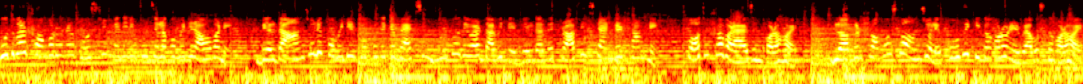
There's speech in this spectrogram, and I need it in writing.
বুধবার সংগঠনের পশ্চিম মেদিনীপুর জেলা কমিটির আহ্বানে বেলদা আঞ্চলিক কমিটির পক্ষ থেকে ভ্যাকসিন দ্রুত দেওয়ার দাবিতে বেলদাতে ট্রাফিক স্ট্যান্ডের সামনে পথসভার আয়োজন করা হয়। ব্লকের সমস্ত অঞ্চলে কোভিড টিকাকরণের ব্যবস্থা করা হয়।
